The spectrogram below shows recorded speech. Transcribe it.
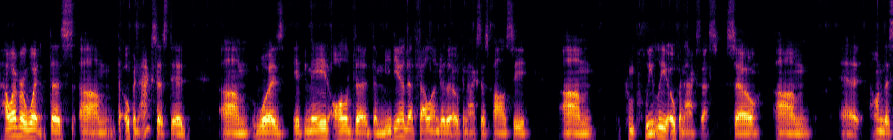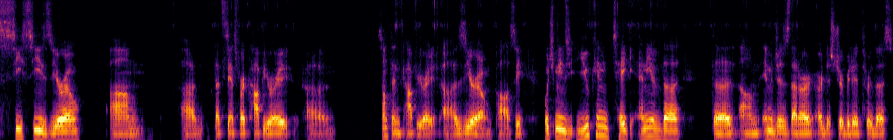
however, what this, um, the open access did um, was it made all of the, the media that fell under the open access policy um, completely open access. So um, uh, on the CC0, um, uh, that stands for copyright uh, something copyright uh, zero policy, which means you can take any of the the um, images that are, are distributed through this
